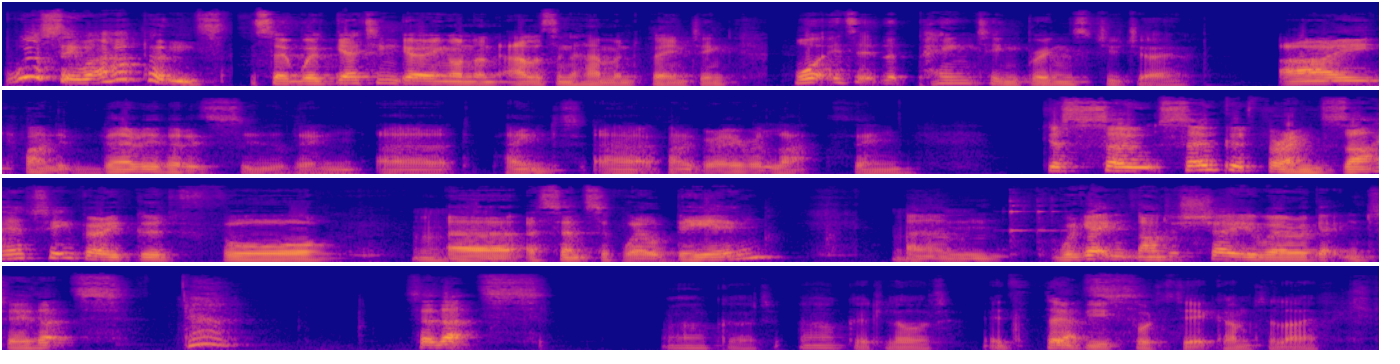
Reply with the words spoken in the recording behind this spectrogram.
we'll see what happens. So we're getting going on an Alison Hammond painting. What is it that painting brings to you, Joe? I find it very, very soothing uh, to paint. Uh, I find it very relaxing. Just so so good for anxiety. Very good for uh, a sense of well-being. Um, we're getting. I'll just show you where we're getting to. That's so. That's Oh, good. Oh, good lord. It's so That's- beautiful to see it come to life.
